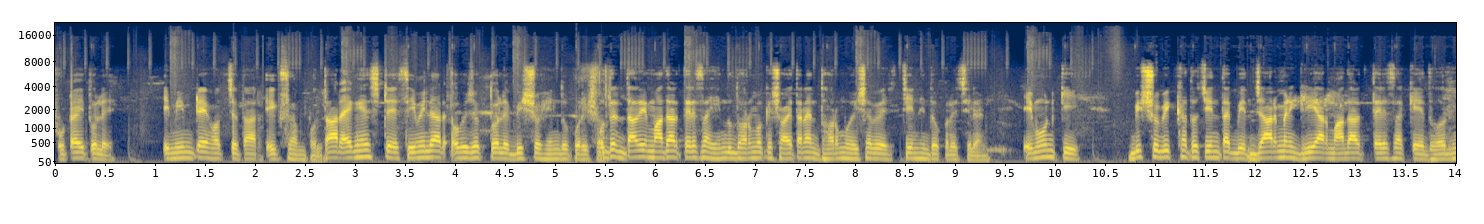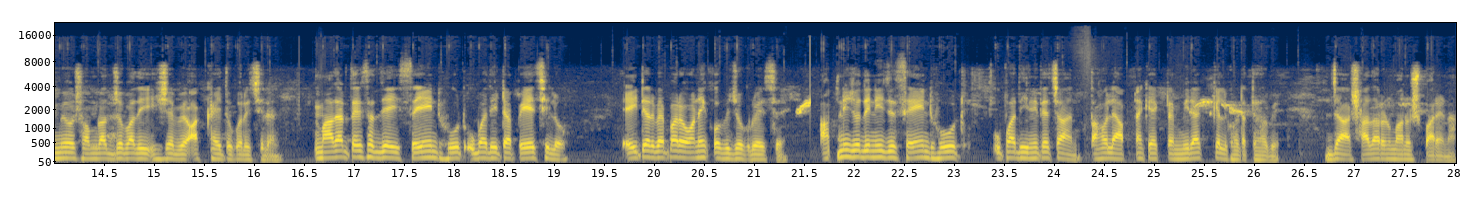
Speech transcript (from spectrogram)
ফুটাই তোলে, এই মিমটাই হচ্ছে তার এক্সাম্পল তার এগেনস্টে সিমিলার অভিযোগ তোলে বিশ্ব হিন্দু পরিষদ। ওদের দাবি মাদার তেরেসা হিন্দু ধর্মকে শয়তানের ধর্ম হিসেবে চিহ্নিত করেছিলেন। এমনকি বিশ্ববিখ্যাত চিন্তাবিদ জার্মেন গ্রিয়ার মাদার তেরেসাকে ধর্মীয় সাম্রাজ্যবাদী হিসেবে আখ্যায়িত করেছিলেন। মাদার তেরেসা যেই সেইন্ট হুড উপাধিটা পেয়েছিল, এইটার ব্যাপারে অনেক অভিযোগ রয়েছে। আপনি যদি নিজে সেইন্ট হুড উপাধি নিতে চান, তাহলে আপনাকে একটা মিরাক্কেল ঘটাতে হবে, যা সাধারণ মানুষ পারে না।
